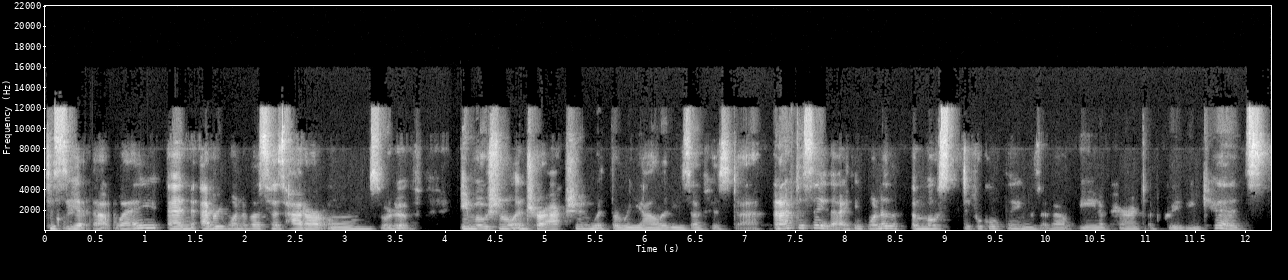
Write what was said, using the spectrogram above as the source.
to see it that way. And every one of us has had our own sort of emotional interaction with the realities of his death. And I have to say that I think one of the, the most difficult things about being a parent of grieving kids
